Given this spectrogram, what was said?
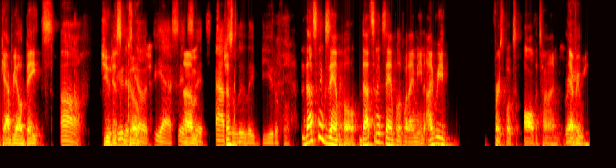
Gabrielle Bates, oh, Judas, Judas Goat. Goat. Yes, it's Um, it's absolutely beautiful. That's an example. That's an example of what I mean. I read first books all the time, Right. every week.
